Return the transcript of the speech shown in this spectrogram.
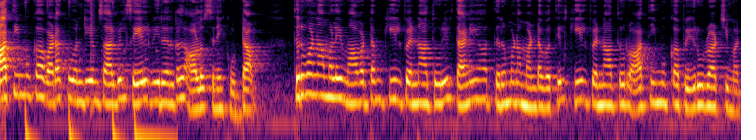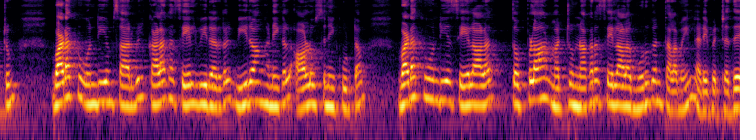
அதிமுக வடக்கு ஒன்றியம் சார்பில் செயல் வீரர்கள் ஆலோசனை கூட்டம். திருவண்ணாமலை மாவட்டம் கீழ்பெண்ணாத்தூரில் தனியார் திருமண மண்டபத்தில் கீழ்பெண்ணாத்தூர் அதிமுக பேரூராட்சி மற்றும் வடக்கு ஒன்றியம் சார்பில் கழக செயல் வீரர்கள் வீராங்கனைகள் ஆலோசனை கூட்டம் வடக்கு ஒன்றிய செயலாளர் தொப்ளான் மற்றும் நகர செயலாளர் முருகன் தலைமையில் நடைபெற்றது.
